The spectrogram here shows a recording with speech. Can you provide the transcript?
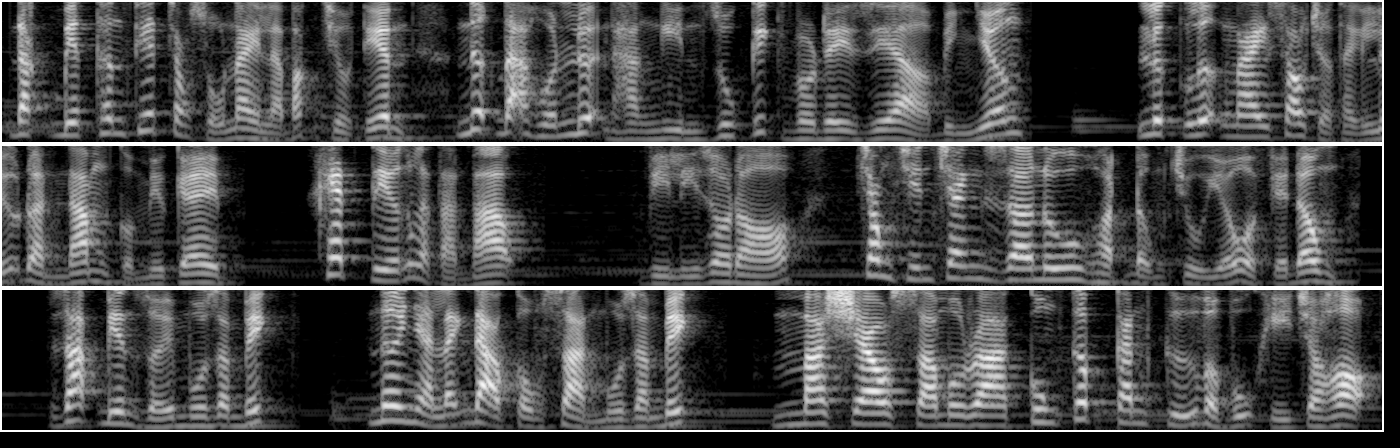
Đặc biệt thân thiết trong số này là Bắc Triều Tiên, nước đã huấn luyện hàng nghìn du kích Rhodesia ở Bình Nhưỡng. Lực lượng này sau trở thành lữ đoàn 5 của Milke, khét tiếng là tàn bạo. Vì lý do đó, trong chiến tranh ZANU hoạt động chủ yếu ở phía đông, giáp biên giới Mozambique, nơi nhà lãnh đạo Cộng sản Mozambique, Marshall Samora cung cấp căn cứ và vũ khí cho họ.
